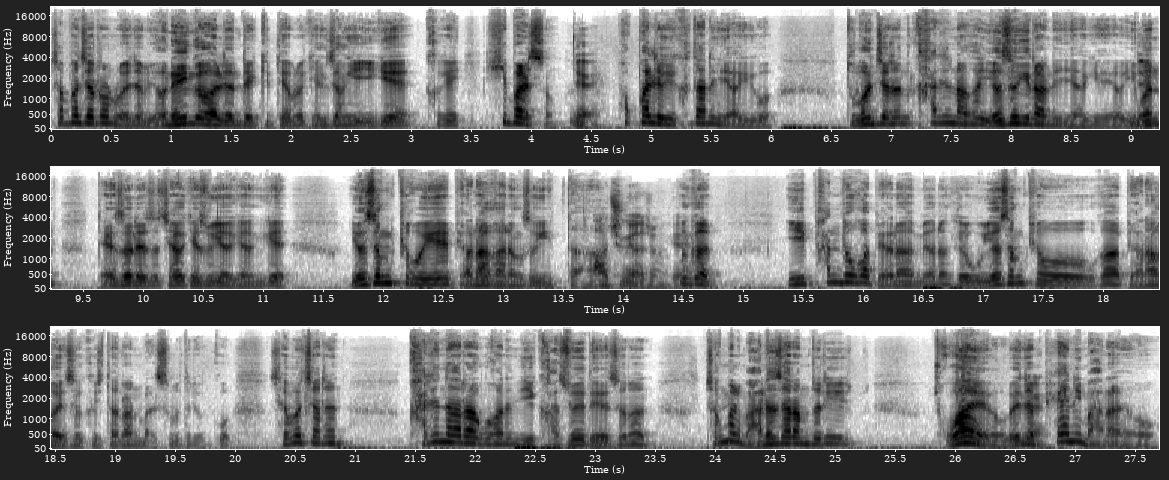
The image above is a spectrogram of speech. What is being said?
첫 번째로는 왜냐하면 연예인과 관련됐기 때문에 굉장히 이게 크게 휘발성, 예. 폭발력이 크다는 이야기고 두 번째는 카리나가 여성이라는 이야기예요. 이번 네. 대선에서 제가 계속 이야기한 게 여성표의 변화 가능성이 있다. 아 중요하죠. 예. 그러니까 이 판도가 변하면은 결국 여성표가 변화가 있을 것이다라는 말씀을 드렸고 세 번째는 카리나라고 하는 이 가수에 대해서는 정말 많은 사람들이 좋아해요. 왜냐하면 네. 팬이 많아요.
